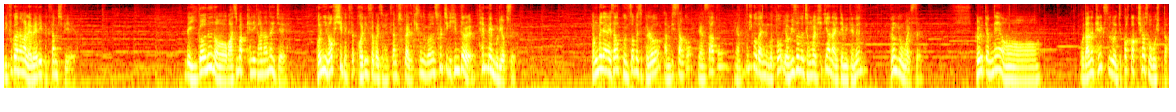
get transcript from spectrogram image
리프 가능한 레벨이 130이에요. 근데 이거는 어 마지막 캐릭 하나는 이제 버닝 없이 100, 버닝 서버에서 130까지 키우는 거는 솔직히 힘들어요. 템 매물이 없어요. 경매장에서 본 서버에서 별로 안 비싼 거 그냥 싸고 그냥 뿌리고 다니는 것도 여기서는 정말 희귀한 아이템이 되는 그런 경우가 있어요. 그렇기 때문에 어뭐 나는 캐릭슬로 이제 꽉꽉 채워서 오고 싶다.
